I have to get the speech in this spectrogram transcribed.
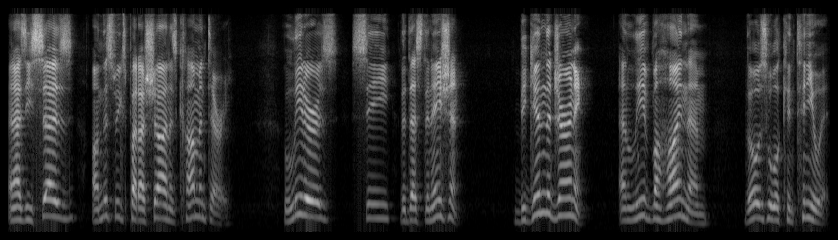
And as he says on this week's parasha and his commentary. Leaders see the destination, begin the journey, and leave behind them those who will continue it.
